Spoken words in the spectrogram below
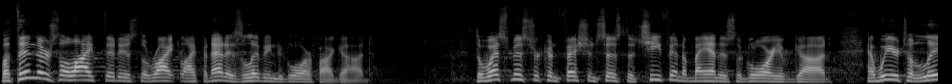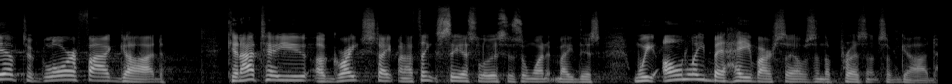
But then there's the life that is the right life, and that is living to glorify God. The Westminster Confession says the chief end of man is the glory of God, and we are to live to glorify God. Can I tell you a great statement? I think C.S. Lewis is the one that made this. We only behave ourselves in the presence of God.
